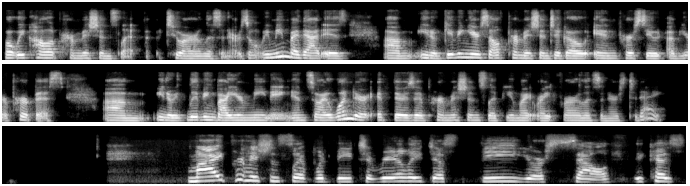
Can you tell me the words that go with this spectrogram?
what we call a permission slip to our listeners. And what we mean by that is, um, you know, giving yourself permission to go in pursuit of your purpose. Um, you know, living by your meaning. And so I wonder if there's a permission slip you might write for our listeners today. My permission slip would be to really just be yourself because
